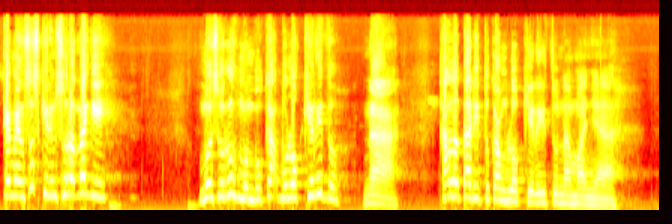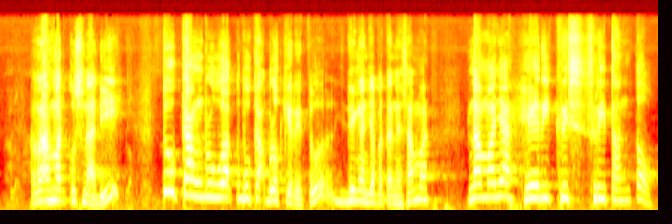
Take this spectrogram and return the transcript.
Kemensos kirim surat lagi. Mesuruh membuka blokir itu. Nah, kalau tadi tukang blokir itu namanya Rahmat Kusnadi, tukang buka, buka blokir itu dengan jabatan yang sama namanya Heri Kris Sritanto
